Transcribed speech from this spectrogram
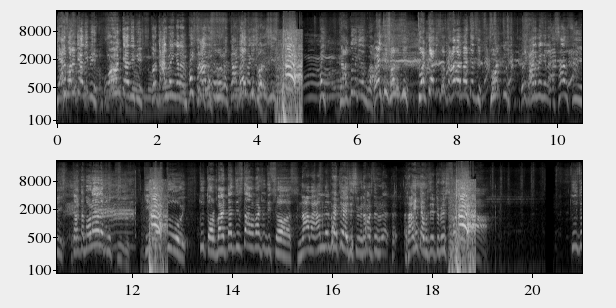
কেন পরে টিয়া দিবি ওন টিয়া দিবি। তোর গাল ভাই গেলাম। গাল তোর হোর গাল ভাই সরছি এই গাল তুলে গেলাম গা। এই তুই সরছি তোর টিয়া দিছ তো আমার বাইতে আছি তোর তুই তোর গাল ভাই গেলাম। সারছি গালটা বড় হয়ে যাবে নাকি কি তুই? তুই তোর বাড়িটা দিস তো আমার বাড়িটা দিছস? না ভাই আমাদের ভাইতে আইছিস না আমার তো রাগুটা উঠছে একটু বেশি। তুই তো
